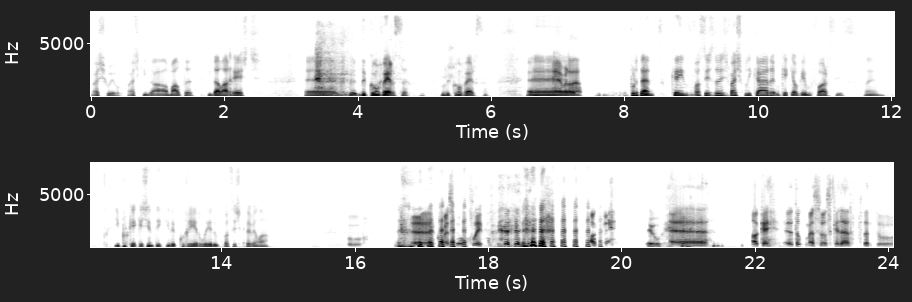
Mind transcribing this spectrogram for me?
acho eu. Acho que ainda há malta, ainda há lá restos eh, de, de conversa. De conversa. É Eh, verdade. Portanto, quem de vocês dois vai explicar o que é que é o Game Forces né? e porque é que a gente tem que ir a correr ler o que vocês escrevem lá. Uh. Eh, começa com o Felipe. ok. Eu? Eh, ok, então começo eu se calhar. Portanto,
